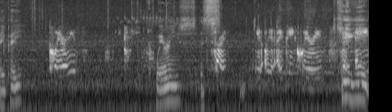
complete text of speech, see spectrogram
AP queries. queries. Is, Sorry. Yeah, oh yeah, AP queries. Q- A,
